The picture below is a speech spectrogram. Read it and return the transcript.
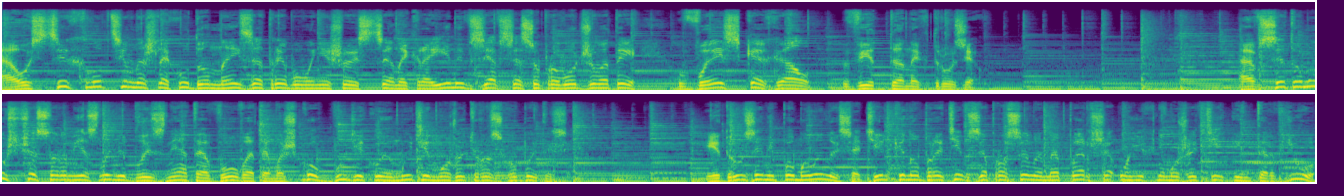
А ось цих хлопців на шляху до найзатребуванішої сцени країни взявся супроводжувати весь кагал відданих друзів. А все тому, що сором'язливі близнята Вова та Мишко будь-якої миті можуть розгубитися. І друзі не помилилися, тільки но братів запросили на перше у їхньому житті інтерв'ю,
